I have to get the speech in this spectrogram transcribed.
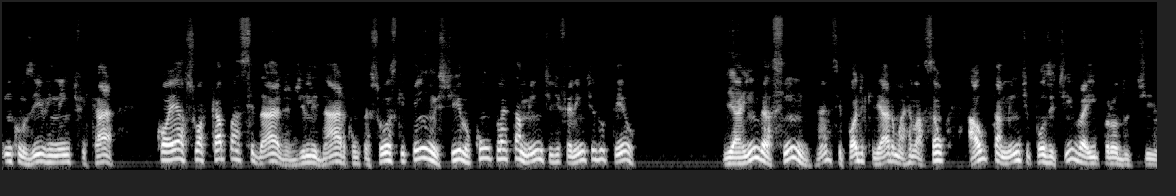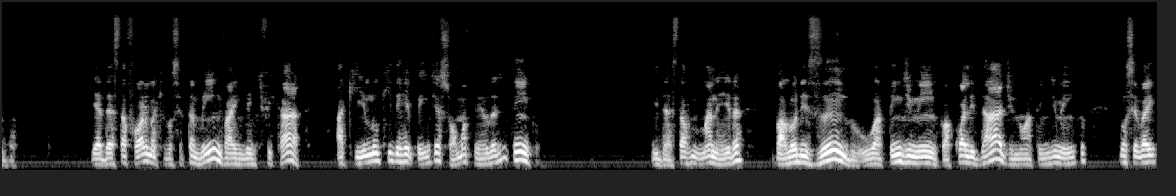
inclusive, identificar qual é a sua capacidade de lidar com pessoas que têm um estilo completamente diferente do teu. E ainda assim, né, se pode criar uma relação altamente positiva e produtiva. E é desta forma que você também vai identificar aquilo que de repente é só uma perda de tempo. E desta maneira, valorizando o atendimento, a qualidade no atendimento, você vai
